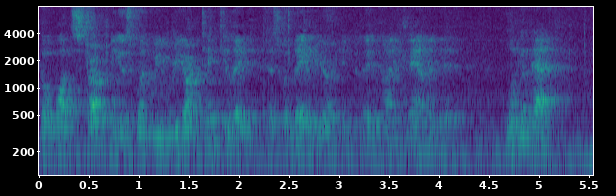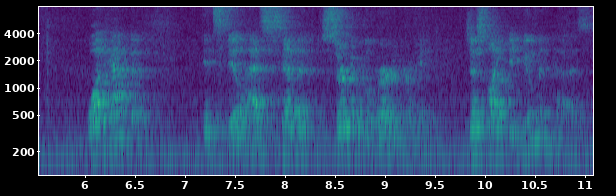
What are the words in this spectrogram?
But what struck me is when we re-articulated, that's when they re-articulated, and I examined it, look at that what happened? It still has seven cervical vertebrae, just like the human does.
